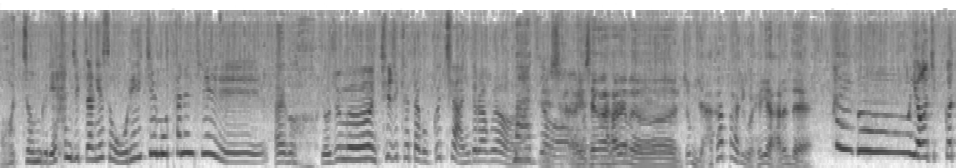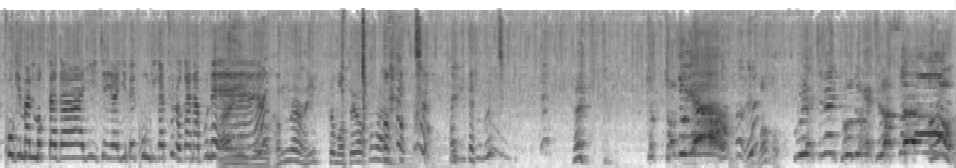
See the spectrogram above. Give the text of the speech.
어쩜 그리 한 직장에서 오래 있질 못하는지. 아이고, 요즘은 취직했다고 끝이 아니더라고요. 맞아. 사회생활 하려면 좀 야가 빠지고 해야 하는데 아이고, 여지껏 고기만 먹다가 이제야 입에 공기가 들어가나 보네. 아이고 겁나 입도 못 대갖구만. 아이고, 도둑이야! 먹고. 우리 집에 도둑이 들었어요!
